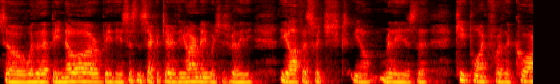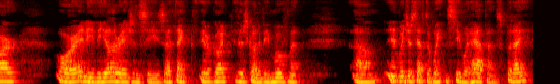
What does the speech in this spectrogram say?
So whether that be NOAA or be the Assistant Secretary of the Army, which is really the, the office which you know really is the key point for the Corps, or any of the other agencies, I think going, there's going to be movement, um, and we just have to wait and see what happens. But I,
